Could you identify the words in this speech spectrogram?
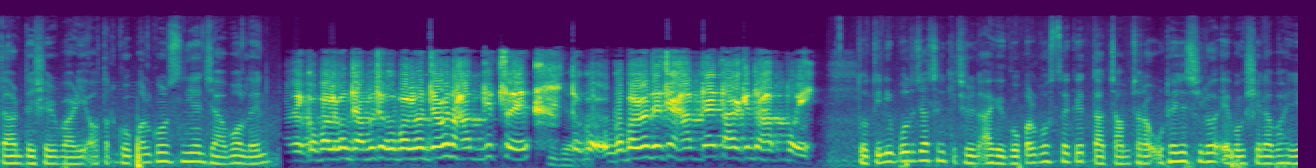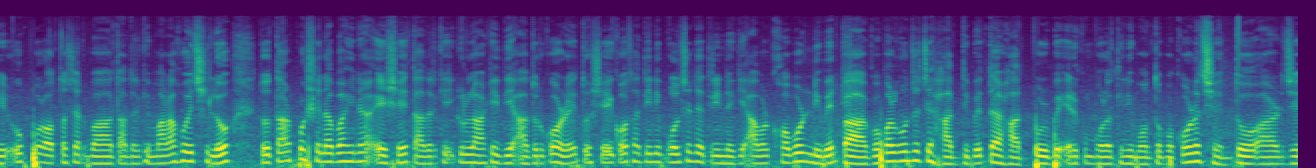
তার দেশের বাড়ি অর্থাৎ গোপালগঞ্জ নিয়ে যা বলেন। গোপালগঞ্জ যা বলছে গোপালগঞ্জ যখন হাত দিচ্ছে। তো গোপালগঞ্জ গোপালগঞ্জে যে হাত দেয় তার কিন্তু হাত পড়ে তো তিনি বলতে চাচ্ছেন কিছুদিন আগে গোপালগঞ্জ থেকে তার চামচারা উঠে এসেছিল এবং সেনাবাহিনীর উপর অত্যাচার বা তাদেরকে মারা হয়েছিল। তো তারপর সেনাবাহিনী এসে তাদেরকে একটু লাঠি দিয়ে আদর করে। তো সেই কথা তিনি বলছেন যে তিনি নাকি আবার খবর নেবেন বা গোপালগঞ্জে যে হাত দিবে তার হাত পড়বে এরকম বলে তিনি মন্তব্য করেছেন। তো আর যে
